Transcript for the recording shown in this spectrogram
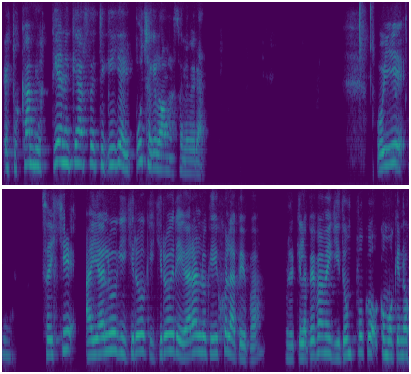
estos cambios tienen que darse chiquilla y pucha que lo vamos a celebrar. Oye, ¿sabes qué? Hay algo que quiero, que quiero agregar a lo que dijo la Pepa, porque la Pepa me quitó un poco, como que nos,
